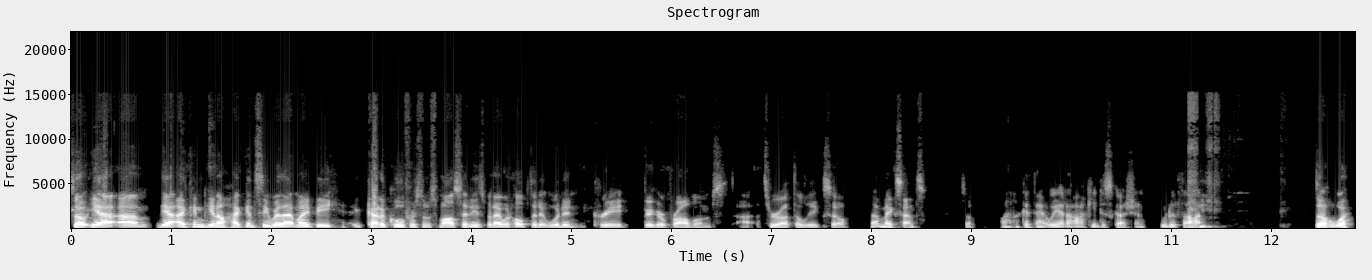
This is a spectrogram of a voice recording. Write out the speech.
so yeah, um, yeah, I can you know I can see where that might be kind of cool for some small cities, but I would hope that it wouldn't create bigger problems uh, throughout the league. So that makes sense. So wow, look at that, we had a hockey discussion. Who'd have thought? so what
